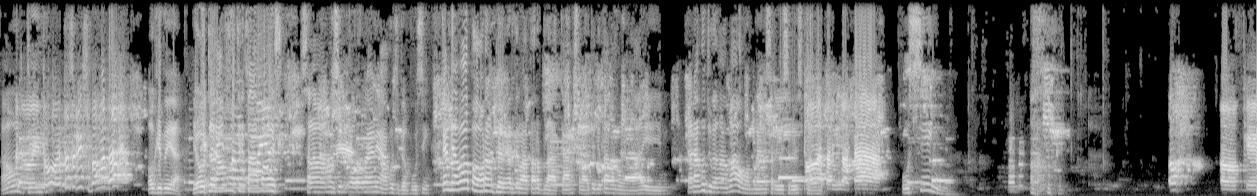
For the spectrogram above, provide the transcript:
Kamu Aduh, di... itu itu serius banget ah Oh gitu ya. Ya udah kamu cerita apa semuanya. wes selama musim corona ini aku juga pusing. Kan nggak apa-apa orang biar ngerti latar belakang. Setelah itu kita ngomong yang lain. Kan aku juga nggak mau ngomong yang serius-serius oh banget. latar belakang Pusing. oh oke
